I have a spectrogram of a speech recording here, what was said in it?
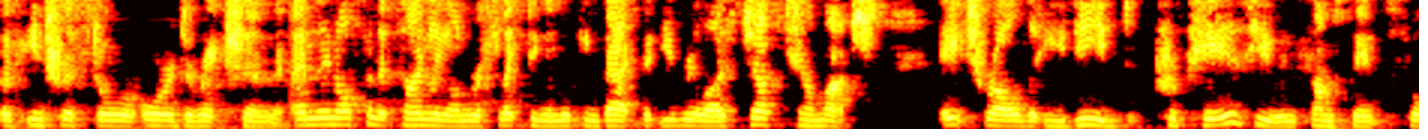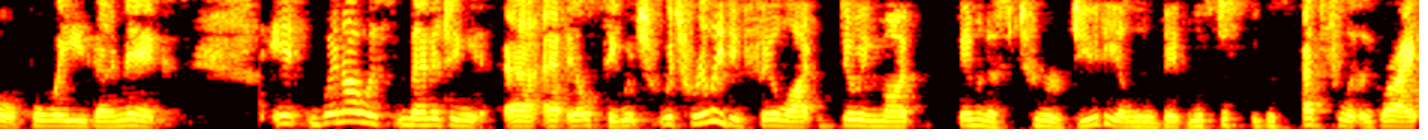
of interest or, or a direction, and then often it's only on reflecting and looking back that you realise just how much each role that you did prepares you in some sense for for where you go next. It, when I was managing uh, at Elsie, which which really did feel like doing my feminist tour of duty a little bit, was just it was absolutely great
